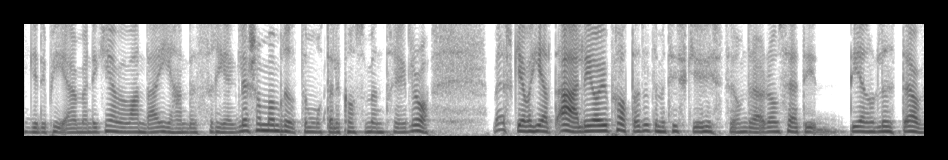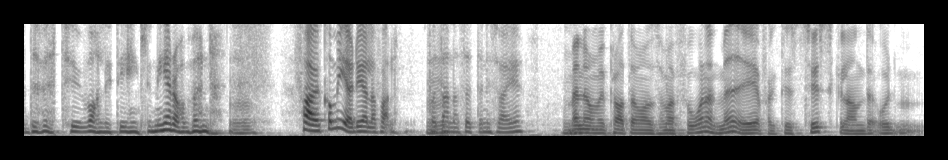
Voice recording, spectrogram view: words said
GDPR men det kan även vara andra e-handelsregler som man bryter mot eller konsumentregler då. Men ska jag vara helt ärlig, jag har ju pratat lite med tyska jurister om det där och de säger att det, det är nog lite överdrivet hur vanligt det egentligen är då men Mm. förekommer gör det i alla fall på ett Mm. annat sätt än i Sverige. Men om vi pratar om vad som har förvånat mig är faktiskt Tyskland. Och mm,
